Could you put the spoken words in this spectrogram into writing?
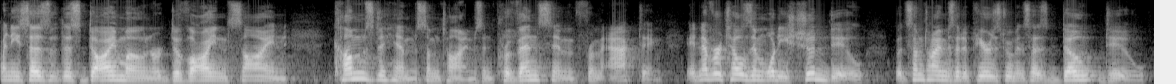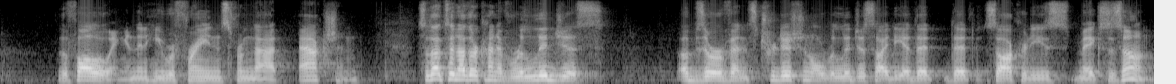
And he says that this daimon, or divine sign, comes to him sometimes and prevents him from acting. It never tells him what he should do, but sometimes it appears to him and says, don't do the following, and then he refrains from that action. So that's another kind of religious observance, traditional religious idea that, that Socrates makes his own.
